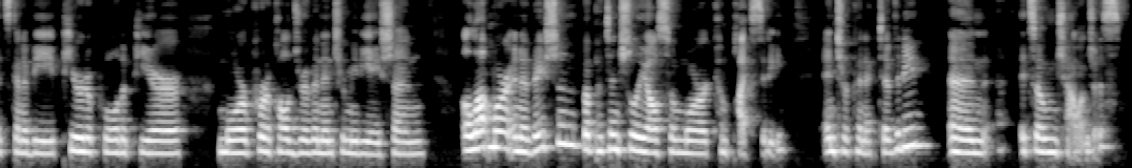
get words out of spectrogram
It's going to be peer to pool to peer, more protocol driven intermediation, a lot more innovation, but potentially also more complexity, interconnectivity, and its own challenges.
